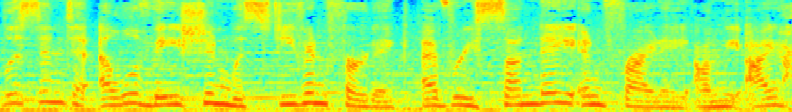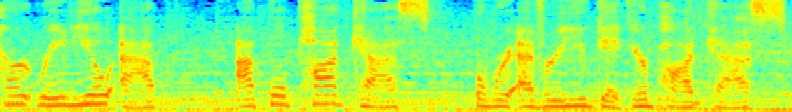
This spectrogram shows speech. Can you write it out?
Listen to Elevation with Stephen Furtick every Sunday and Friday on the iHeartRadio app, Apple Podcasts, or wherever you get your podcasts.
